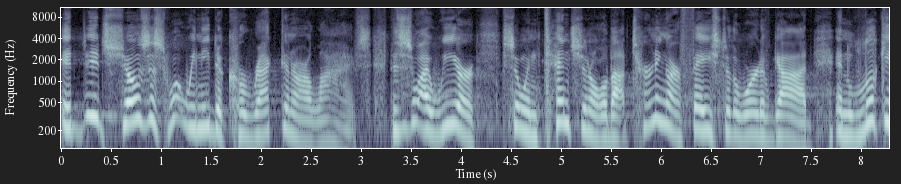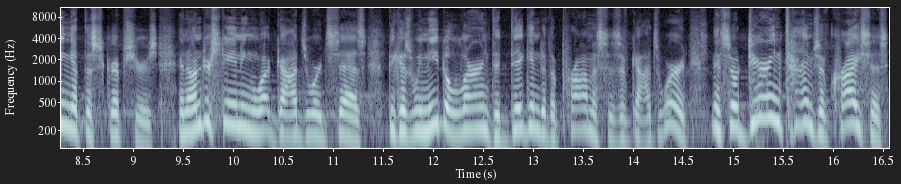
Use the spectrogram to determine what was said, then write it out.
It, it shows us what we need to correct in our lives. This is why we are so intentional about turning our face to the word of God and looking at the scriptures and understanding what God's word says because we need to learn to dig into the promises of God's word. And so during times of crisis, crisis,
